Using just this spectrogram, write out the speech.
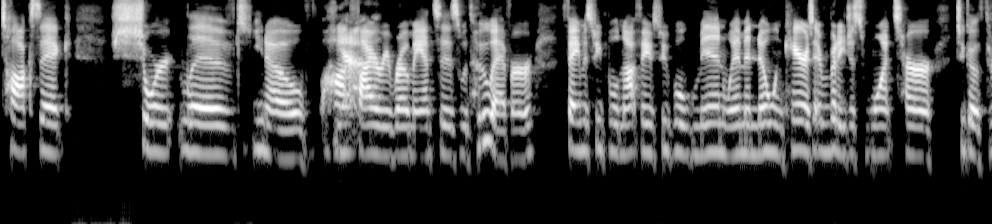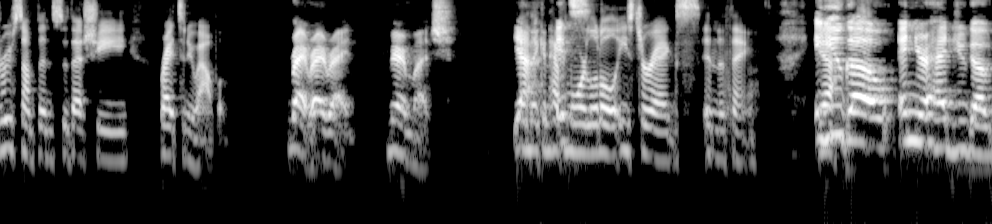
toxic, short lived, you know, hot, Yeah. fiery romances with whoever famous people, not famous people, men, women, no one cares. Everybody just wants her to go through something so that she writes a new album. right, right, right. Very much. Yeah. and they can have more little Easter eggs in the thing. And yeah. you go in your head. You go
